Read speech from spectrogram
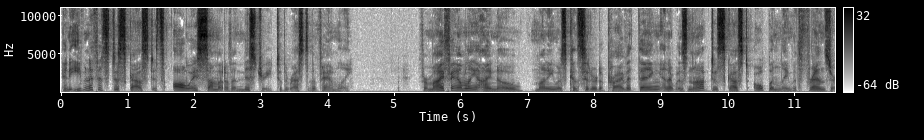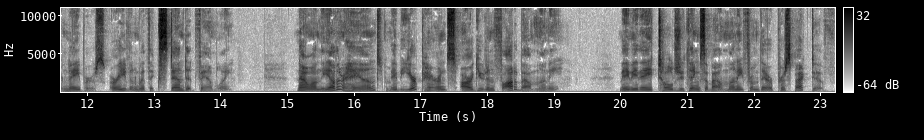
and even if it's discussed, it's always somewhat of a mystery to the rest of the family. For my family, I know money was considered a private thing and it was not discussed openly with friends or neighbors, or even with extended family. Now, on the other hand, maybe your parents argued and fought about money. Maybe they told you things about money from their perspective,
